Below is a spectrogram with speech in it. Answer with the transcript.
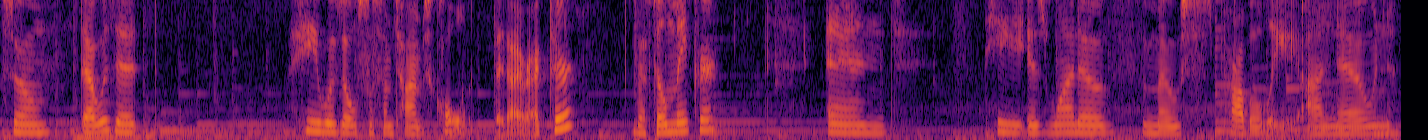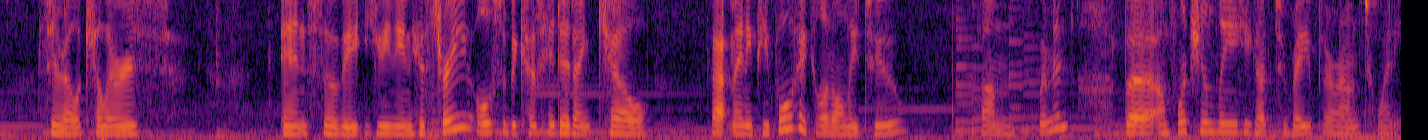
So that was it. He was also sometimes called the director, the filmmaker, and he is one of the most probably unknown serial killers in Soviet Union history, also because he didn't kill that many people. He killed only two um, women, but unfortunately, he got to rape around 20.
